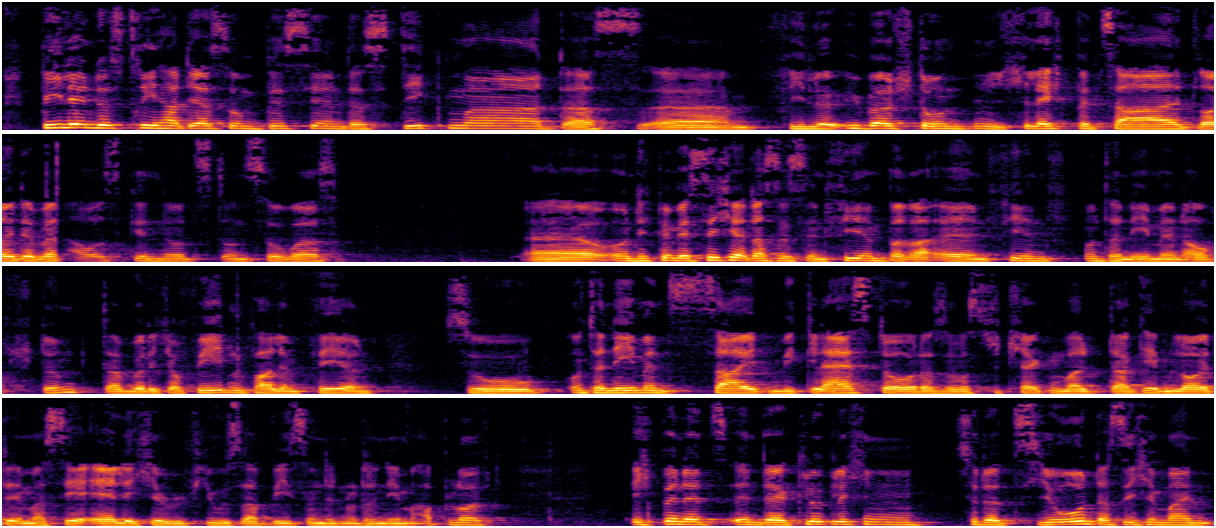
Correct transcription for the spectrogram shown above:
Spieleindustrie hat ja so ein bisschen das Stigma, dass äh, viele Überstunden schlecht bezahlt, Leute werden ausgenutzt und sowas. Äh, und ich bin mir sicher, dass es in vielen, äh, in vielen Unternehmen auch stimmt. Da würde ich auf jeden Fall empfehlen, so Unternehmensseiten wie Glassdoor oder sowas zu checken, weil da geben Leute immer sehr ehrliche Reviews ab, wie es in den Unternehmen abläuft ich bin jetzt in der glücklichen Situation, dass ich in meinem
